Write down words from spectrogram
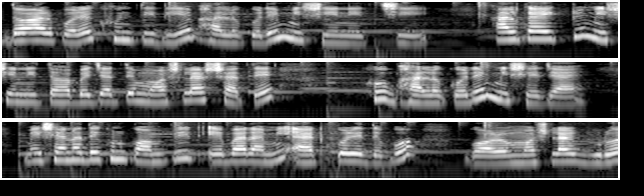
দেওয়ার পরে খুন্তি দিয়ে ভালো করে মিশিয়ে নিচ্ছি। হালকা একটু মিশিয়ে নিতে হবে যাতে মশলার সাথে খুব ভালো করে মিশে যায়। মেশানো দেখুন কমপ্লিট এবার আমি অ্যাড করে দেব গরম মশলার গুঁড়ো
